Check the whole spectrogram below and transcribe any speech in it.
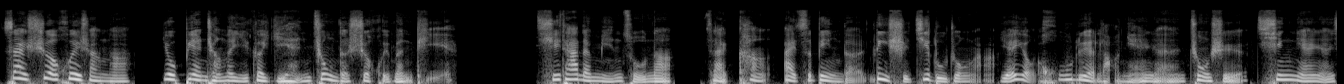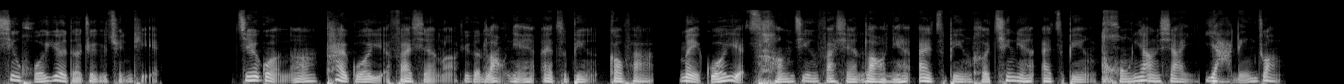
在社会上呢又变成了一个严重的社会问题。其他的民族呢，在抗艾滋病的历史记录中啊，也有忽略老年人、重视青年人性活跃的这个群体。结果呢，泰国也发现了这个老年艾滋病高发。美国也曾经发现老年艾滋病和青年艾滋病同样下哑铃状。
